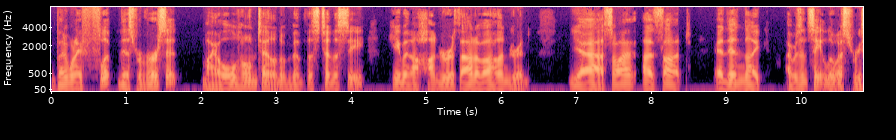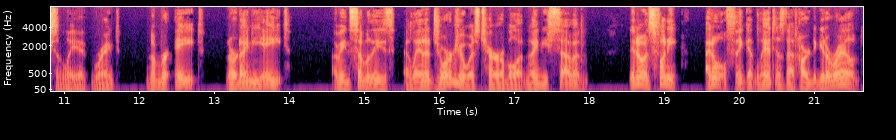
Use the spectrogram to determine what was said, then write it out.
but when I flip this, reverse it, my old hometown of Memphis, Tennessee, came in a hundredth out of a hundred. Yeah, so I, I thought, and then like I was in St. Louis recently. It ranked number eight or 98. I mean, some of these, Atlanta, Georgia was terrible at 97. You know, it's funny. I don't think Atlanta's that hard to get around.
